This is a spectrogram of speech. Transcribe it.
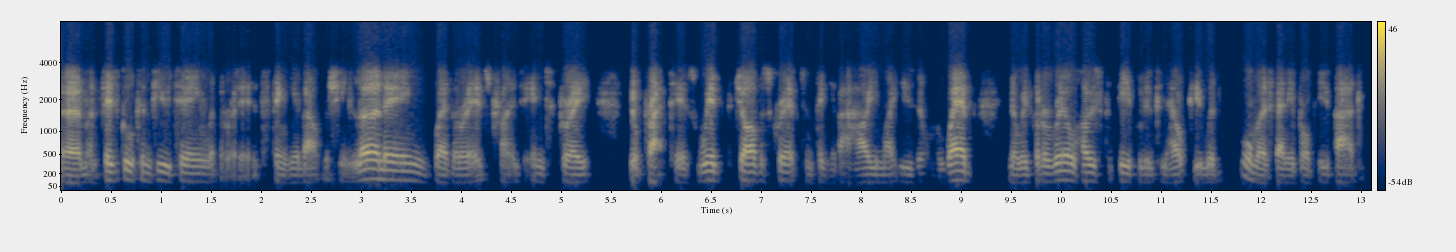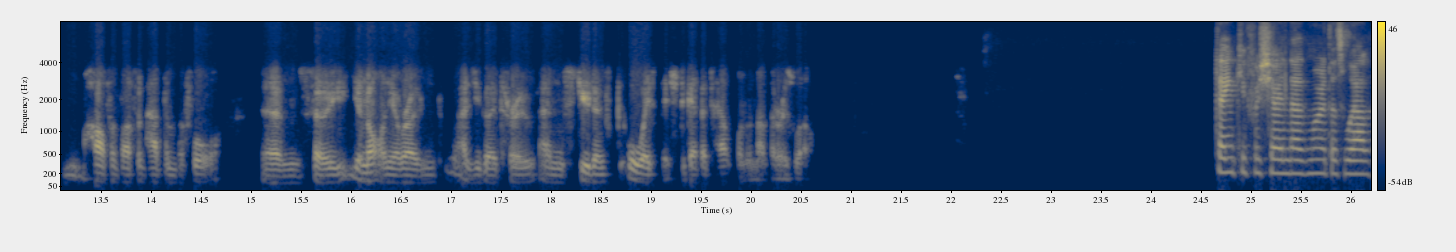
um, and physical computing, whether it's thinking about machine learning, whether it's trying to integrate your practice with JavaScript and thinking about how you might use it on the web. You know, we've got a real host of people who can help you with almost any problem you've had. Half of us have had them before. Um, so you're not on your own as you go through, and students always pitch together to help one another as well. Thank you for sharing that, Murad, as well.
